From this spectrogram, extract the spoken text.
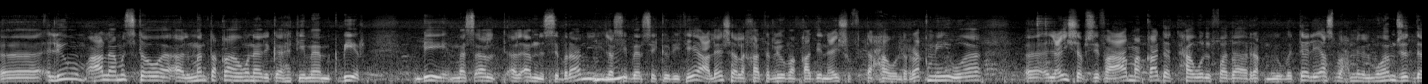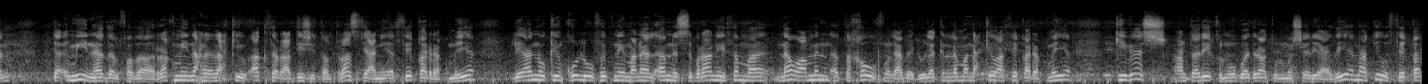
آه، اليوم على مستوى المنطقة هنالك اهتمام كبير بمسألة الأمن السبراني لا سيبر سيكوريتي علاش على خاطر اليوم قاعدين نعيشوا في التحول الرقمي والعيشة بصفة عامة قاعدة تحول الفضاء الرقمي وبالتالي أصبح من المهم جدا تأمين هذا الفضاء الرقمي. نحن نحكي أكثر على ديجيتال تراست يعني الثقة الرقمية لأنه كي نقولوا في بني معناها الأمن السبراني ثم نوع من التخوف من العباد. ولكن لما نحكيو على الثقة الرقمية كيفاش عن طريق المبادرات والمشاريع هذه نعطيو الثقة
